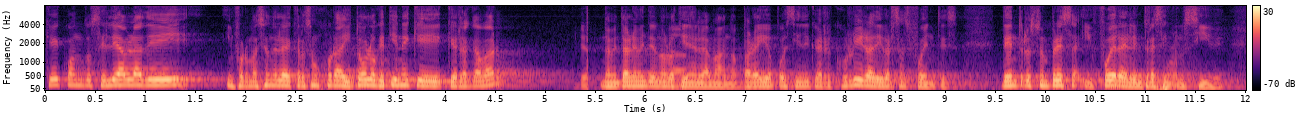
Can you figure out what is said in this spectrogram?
que cuando se le habla de información de la declaración jurada y todo lo que tiene que, que recabar, lamentablemente no lo ah. tiene en la mano. Para ello, pues tiene que recurrir a diversas fuentes, dentro de su empresa y fuera de la empresa inclusive.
